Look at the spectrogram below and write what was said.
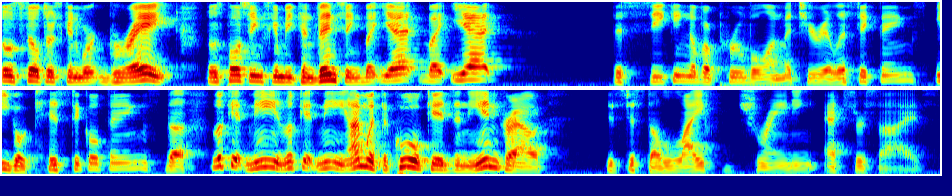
Those filters can work great. Those postings can be convincing, but yet, but yet, the seeking of approval on materialistic things, egotistical things, the look at me, look at me, I'm with the cool kids in the in crowd, is just a life draining exercise.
